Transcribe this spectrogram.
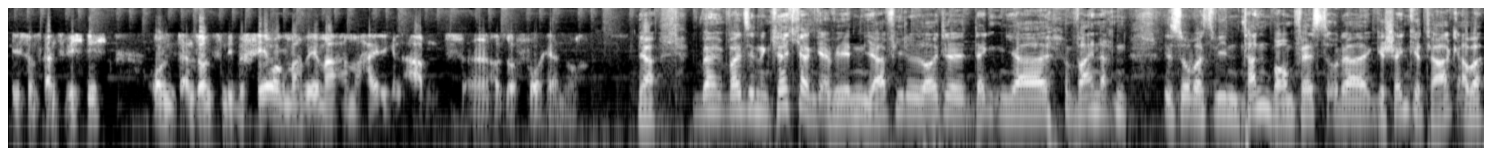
ist uns ganz wichtig. Und ansonsten die Bescherung machen wir immer am Heiligen Abend, also vorher noch. Ja, weil, Sie den Kirchgang erwähnen, ja, viele Leute denken ja, Weihnachten ist sowas wie ein Tannenbaumfest oder Geschenketag, aber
